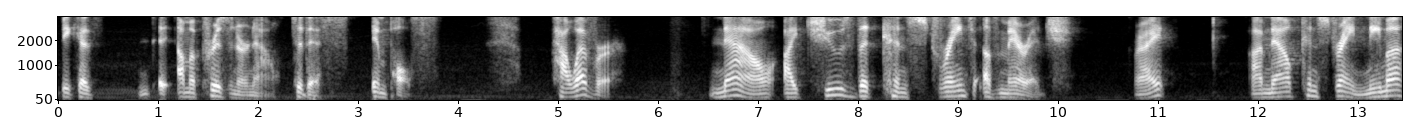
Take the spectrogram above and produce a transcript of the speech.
because eh, I'm a prisoner now to this impulse. However, now I choose the constraint of marriage, right? I'm now constrained. Nima,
